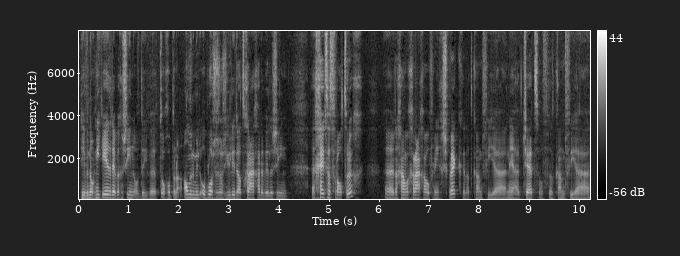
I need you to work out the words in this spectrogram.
die we nog niet eerder hebben gezien, of die we toch op een andere manier oplossen zoals jullie dat graag hadden willen zien, geef dat vooral terug. daar gaan we graag over in gesprek. Dat kan via nou ja, chat of dat kan via,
